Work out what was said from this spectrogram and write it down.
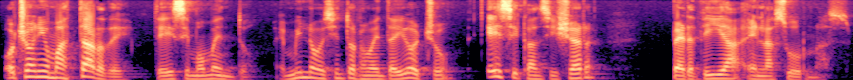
Ocho años más tarde de ese momento, en 1998, ese canciller perdía en las urnas.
